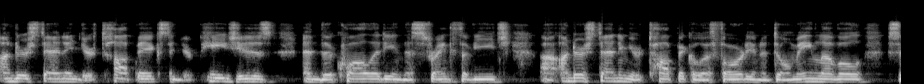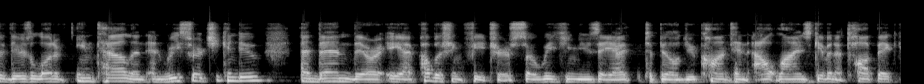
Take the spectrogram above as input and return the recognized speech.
understanding your topics and your pages and the quality and the strength of each, uh, understanding your topical authority on a domain level. So there's a lot of intel and, and research you can do. And then there are AI publishing features. So we can use AI to build you content outlines given a topic.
